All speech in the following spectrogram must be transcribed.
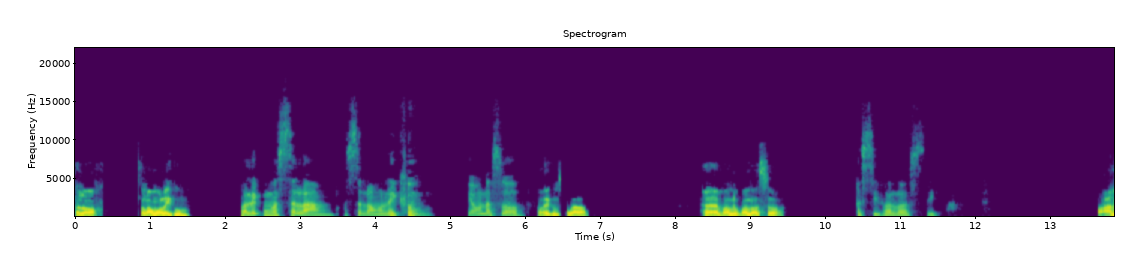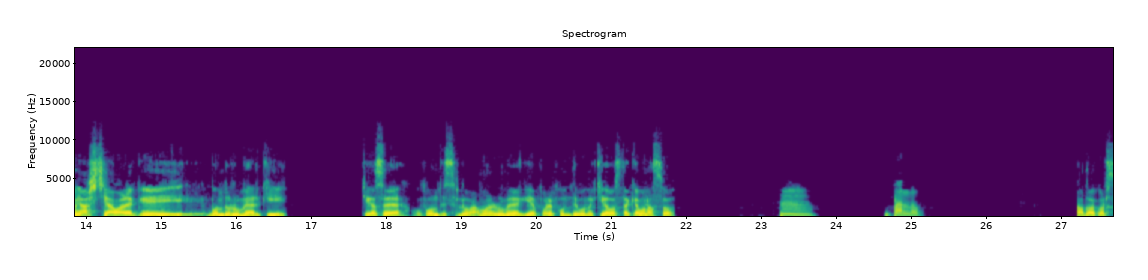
হ্যালো সালাম আলাইকুম ওয়ালাইকুম আসসালাম। আসসালামু আলাইকুম কেমন আছো? ওয়ালাইকুম সালাম। হ্যাঁ ভালো ভালো আছো? আছি ভালো আছি। আমি আসছি আমার এক এই, বন্ধুর রুমে আর কি। ঠিক আছে? ও ফোন দিছিল আমার রুমে গিয়ে পরে ফোন দেবো না। কি অবস্থা? কেমন আছো? হুম ভালো। খাওয়া দাওয়া করছ?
